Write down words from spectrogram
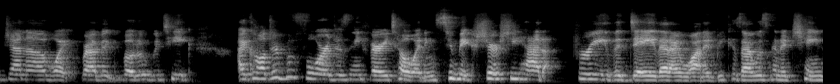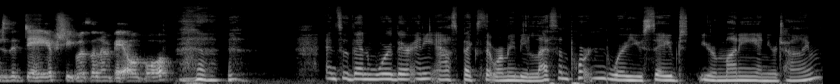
Jenna White Rabbit Photo Boutique. I called her before Disney Fairy Tale Weddings to make sure she had free the day that I wanted because I was going to change the day if she wasn't available. and so then were there any aspects that were maybe less important where you saved your money and your time?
